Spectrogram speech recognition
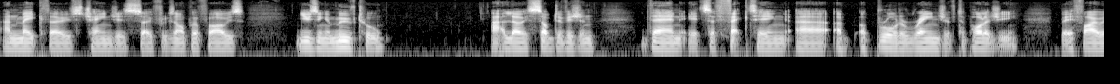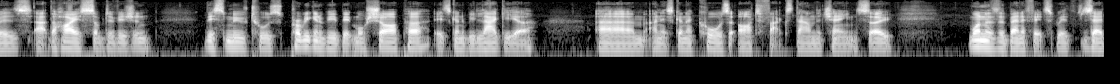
and make those changes. So for example if I was using a move tool at a lowest subdivision, then it's affecting uh, a, a, broader range of topology. But if I was at the highest subdivision, this move tool is probably going to be a bit more sharper, it's going to be laggier, um, and it's going to cause artifacts down the chain. So one of the benefits with Z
